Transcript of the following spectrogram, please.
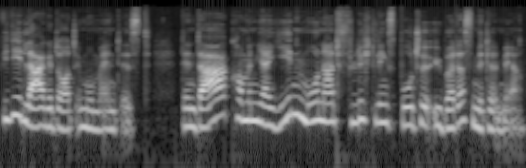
wie die Lage dort im Moment ist. Denn da kommen ja jeden Monat Flüchtlingsboote über das Mittelmeer.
